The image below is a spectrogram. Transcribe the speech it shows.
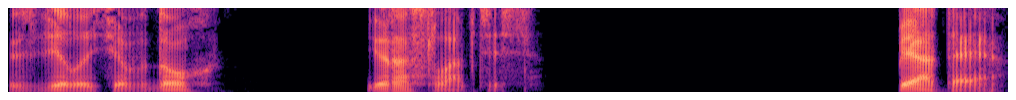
Сделайте вдох и расслабьтесь. Пятое.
